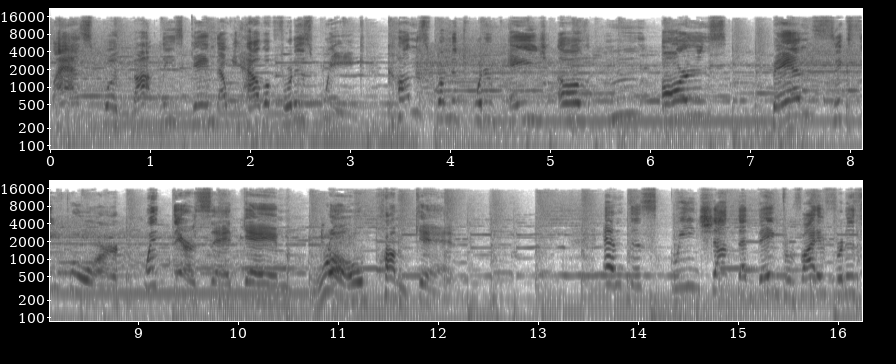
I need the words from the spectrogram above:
last but not least game that we have up for this week comes from the Twitter page of Rs Band 64 with their said game, Roll Pumpkin. And the screenshot that they provided for this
